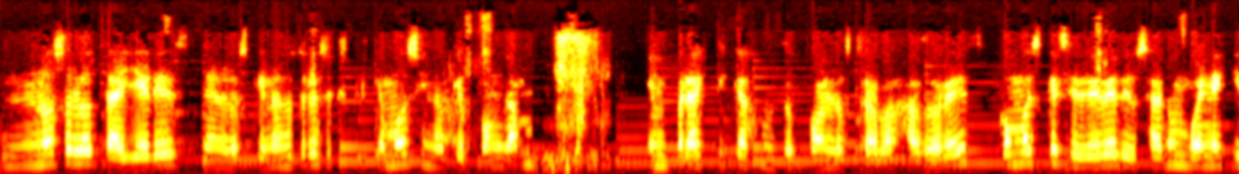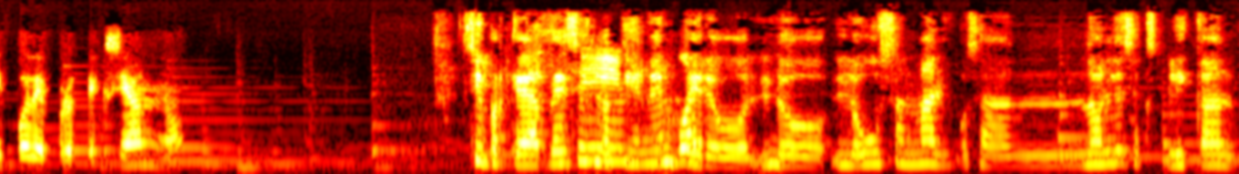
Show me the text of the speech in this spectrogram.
no solo talleres en los que nosotros expliquemos, sino que pongamos en práctica junto con los trabajadores cómo es que se debe de usar un buen equipo de protección, ¿no? Sí, porque a veces lo tienen, pero lo, lo usan mal, o sea, no les explican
